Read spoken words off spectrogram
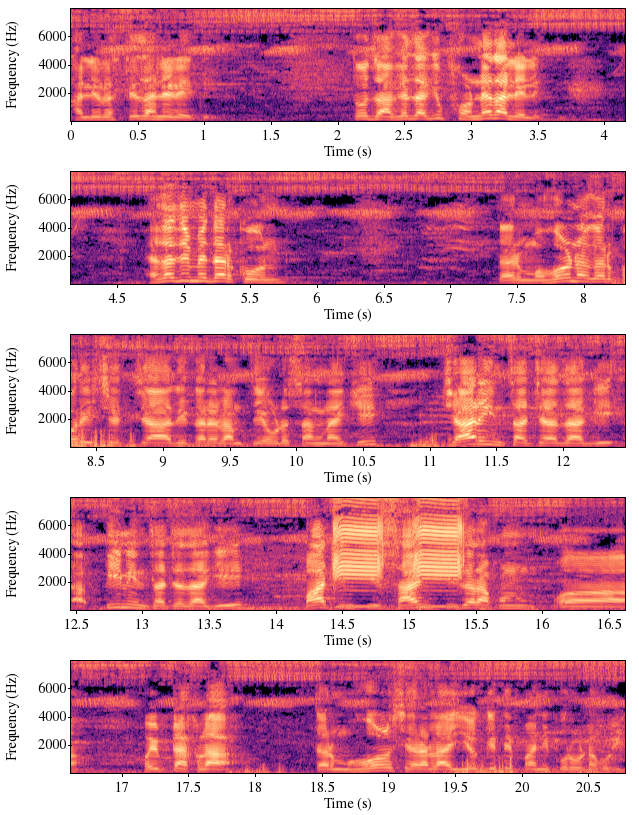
खाली रस्ते झालेले आहेत. तो जागेजागी फोडण्यात आलेले ह्याचा जिम्मेदार कोण? तर मोहोळ नगर परिषदच्या अधिकाऱ्याला आमचं एवढं सांगणं आहे की चार इंचाच्या जागी तीन इंचाच्या जागी पाच इंची सहा इंची जर आपण पाईप टाकला तर मोहोळ शहराला योग्य ते पाणी पुरवठा होईल.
